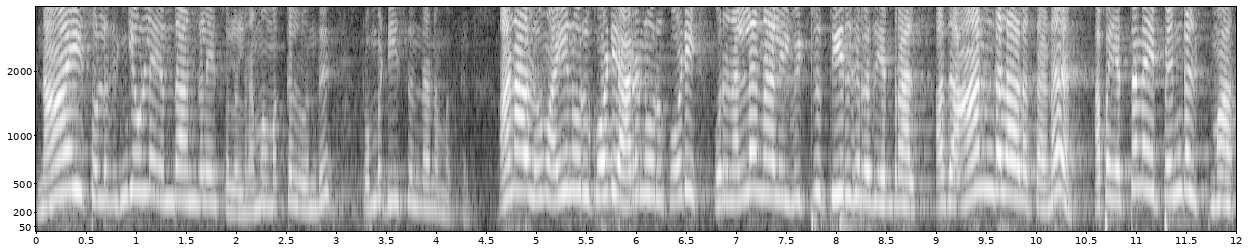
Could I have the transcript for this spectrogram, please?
நாய் சொல்லுது. இங்க உள்ள எந்த ஆண்களையும் சொல்லலை. நம்ம மக்கள் வந்து ரொம்ப டீசெண்டான மக்கள். ஆனாலும் ஐநூறு கோடி அறநூறு கோடி ஒரு நல்ல நாளில் விற்று தீர்கிறது என்றால் அது ஆண்களால தானே? அப்ப எத்தனை பெண்கள் மா-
